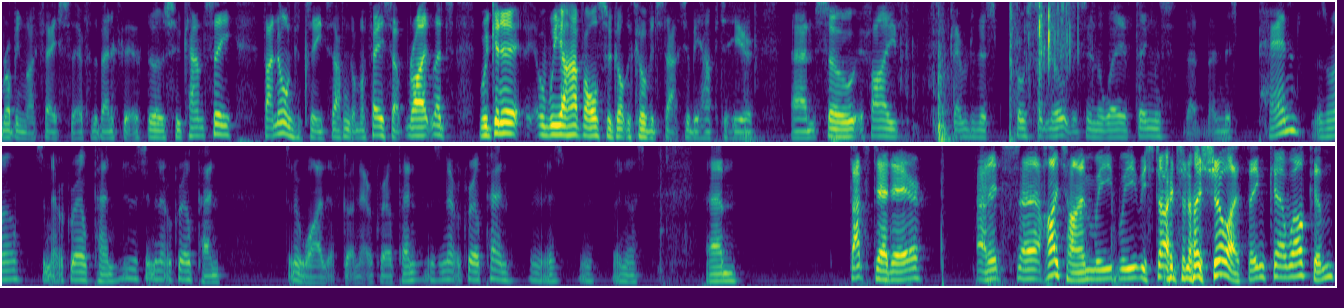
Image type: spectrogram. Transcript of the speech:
rubbing my face there for the benefit of those who can't see. In fact, no one can see because I haven't got my face up. Right, let's. We're gonna. We have also got the COVID stats. You'll be happy to hear. Um, so if I get rid of this post-it note that's in the way of things, and this pen as well. It's a Network Rail pen. You ever seen the Network Rail pen? I Don't know why they've got a Network Rail pen. There's a Network Rail pen. There it is. Yeah, very nice. Um, that's dead air, and it's uh, high time we, we we started tonight's show. I think. Uh, welcome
